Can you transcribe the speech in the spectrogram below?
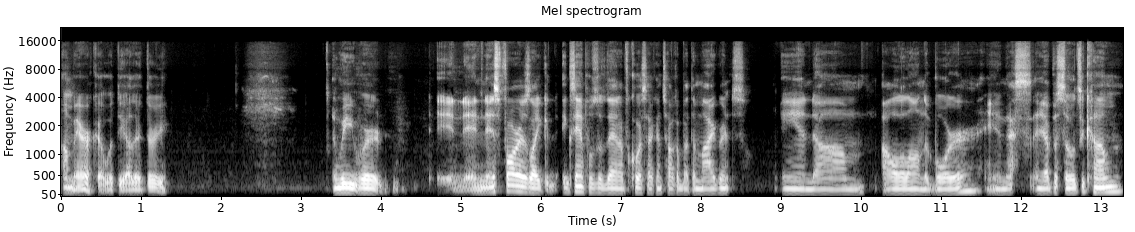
America with the other three. And we were, and, and as far as like examples of that, of course, I can talk about the migrants and um, all along the border. And that's an episode to come.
